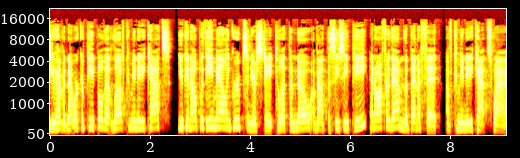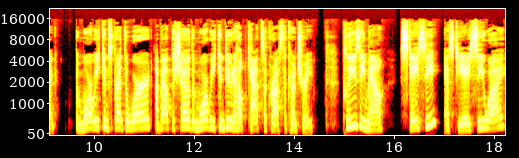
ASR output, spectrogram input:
Do you have a network of people that love community cats? You can help with emailing groups in your state to let them know about the CCP and offer them the benefit of community cat swag. The more we can spread the word about the show, the more we can do to help cats across the country. Please email Stacy, S T A C Y,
